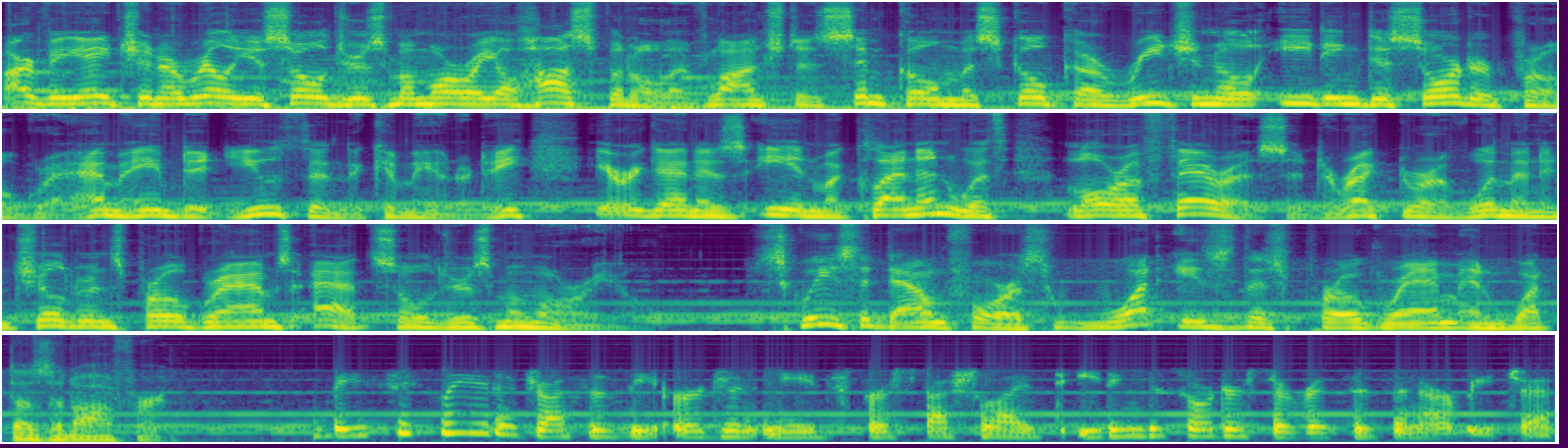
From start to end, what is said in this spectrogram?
RVH and Orillia Soldiers Memorial Hospital have launched a Simcoe Muskoka Regional Eating Disorder Program aimed at youth in the community. Here again is Ian McLennan with Laura Ferris, a director of women and children's programs at Soldiers Memorial. Squeeze it down for us. What is this program and what does it offer? Basically, it addresses the urgent needs for specialized eating disorder services in our region.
